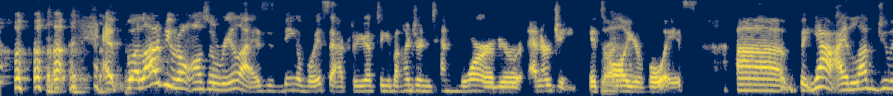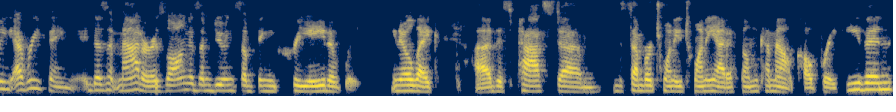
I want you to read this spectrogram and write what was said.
but a lot of people don't also realize is being a voice actor, you have to give 110 more of your energy. It's right. all your voice. Uh, but yeah, I love doing everything. It doesn't matter as long as I'm doing something creatively. You know, like uh, this past um, December 2020, I had a film come out called Break Even.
